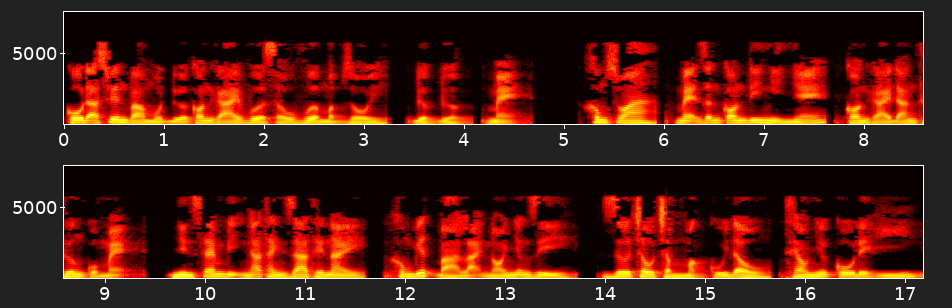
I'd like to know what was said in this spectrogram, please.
cô đã xuyên vào một đứa con gái vừa xấu vừa mập rồi, được được, mẹ, không xoa, mẹ dẫn con đi nghỉ nhé, con gái đáng thương của mẹ, nhìn xem bị ngã thành ra thế này, không biết bà lại nói những gì, dưa châu trầm mặc cúi đầu, theo như cô để ý,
